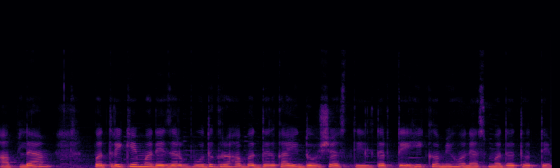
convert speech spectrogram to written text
आपल्या पत्रिकेमध्ये जर बुधग्रहाबद्दल काही दोष असतील तर तेही कमी होण्यास मदत होते.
